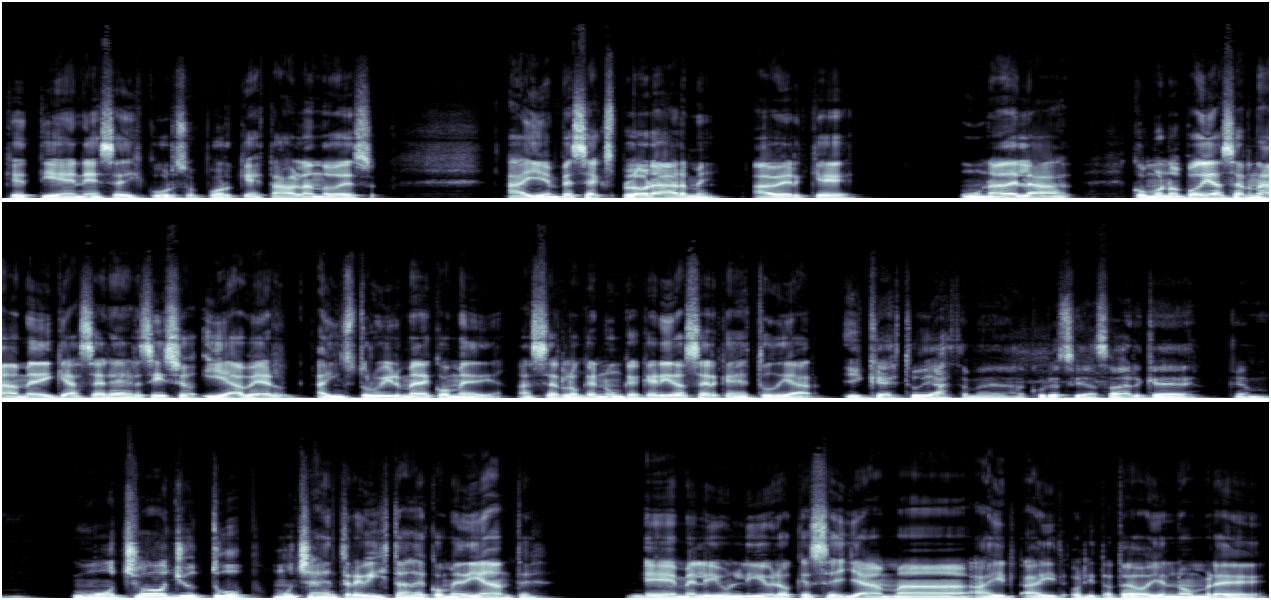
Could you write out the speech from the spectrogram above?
qué tiene ese discurso, por qué estás hablando de eso. Ahí empecé a explorarme, a ver que una de las... Como no podía hacer nada, me dediqué a hacer ejercicio y a ver, a instruirme de comedia, a hacer lo que nunca he querido hacer, que es estudiar. ¿Y qué estudiaste? Me da curiosidad saber qué... qué- Mucho YouTube, muchas entrevistas de comediantes. Eh, me leí un libro que se llama, ahí, ahí, ahorita te doy el nombre,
